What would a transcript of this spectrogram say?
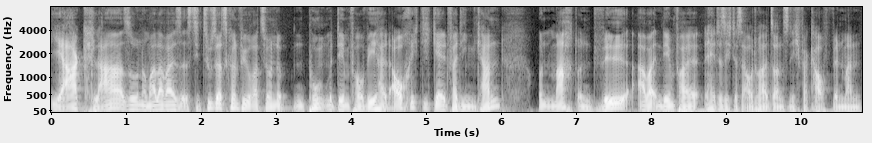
ja, klar, so normalerweise ist die Zusatzkonfiguration ein Punkt, mit dem VW halt auch richtig Geld verdienen kann und macht und will, aber in dem Fall hätte sich das Auto halt sonst nicht verkauft. Wenn man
